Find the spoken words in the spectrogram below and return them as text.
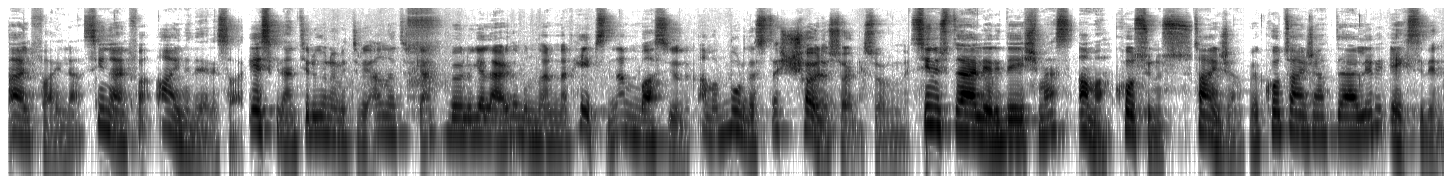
alfa ile sin alfa aynı değere sahip. Eskiden trigonometriyi anlatırken bölgelerde bunların hepsinden bahsediyorduk. Ama burada size şöyle söylemek zorundayım. Sinüs değerleri değişmez ama kosinüs, tanjant ve kotanjant değerleri eksilenir.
